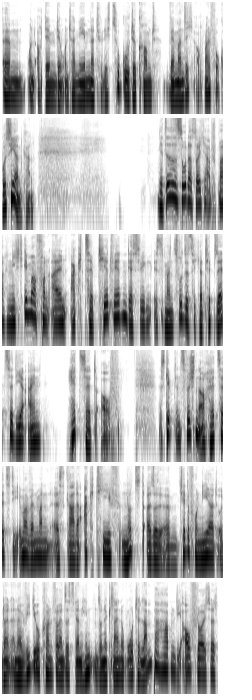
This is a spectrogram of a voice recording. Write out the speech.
ähm, und auch dem, dem Unternehmen natürlich zugute kommt, wenn man sich auch mal fokussieren kann. Jetzt ist es so, dass solche Absprachen nicht immer von allen akzeptiert werden. Deswegen ist mein zusätzlicher Tipp, setze dir ein Headset auf. Es gibt inzwischen auch Headsets, die immer, wenn man es gerade aktiv nutzt, also ähm, telefoniert oder in einer Videokonferenz ist, die dann hinten so eine kleine rote Lampe haben, die aufleuchtet,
